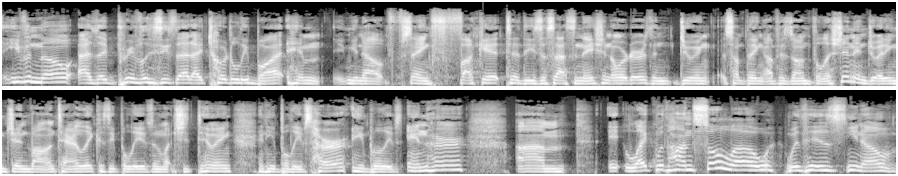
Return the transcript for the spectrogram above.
even though, as I previously said, I totally bought him, you know, saying fuck it to these assassination orders and doing something of his own volition and joining Jyn voluntarily because he believes in what she's doing and he believes her, he believes in her. Um, it, like with Han Solo, with his you know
